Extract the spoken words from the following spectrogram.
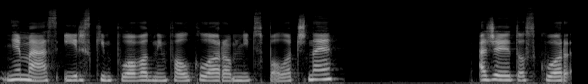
nemá s írským pôvodným folklórom nič spoločné a že je to skôr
